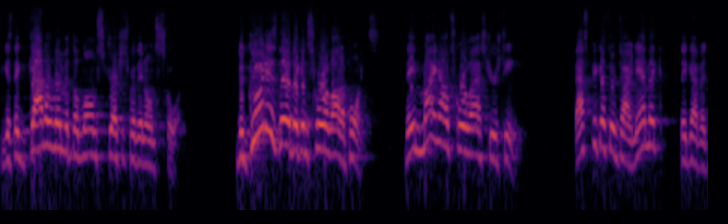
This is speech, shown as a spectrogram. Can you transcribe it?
because they got to limit the long stretches where they don't score. The good is though they can score a lot of points. They might outscore last year's team. That's because they're dynamic. They have a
